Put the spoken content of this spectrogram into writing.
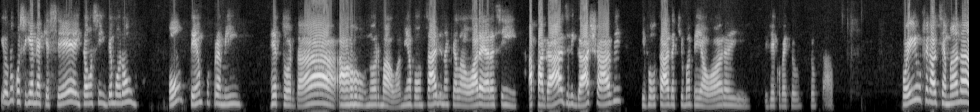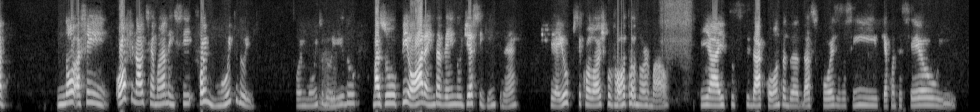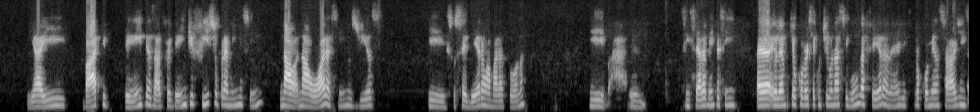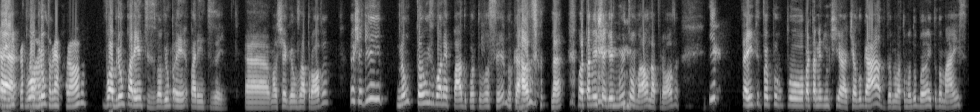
eu não conseguia me aquecer, então assim demorou um bom tempo para mim retornar ao normal. A minha vontade naquela hora era assim apagar, desligar a chave e voltar daqui uma meia hora e, e ver como é que eu, eu tava. Foi um final de semana, no, assim, o final de semana em si foi muito doído. Foi muito uhum. doído, mas o pior ainda vem no dia seguinte, né? E aí o psicológico volta ao normal. E aí tu se dá conta da, das coisas, assim, o que aconteceu, e, e aí bate bem pesado, foi bem difícil para mim, assim, na, na hora, assim, nos dias que sucederam a maratona. E, sinceramente, assim, é, eu lembro que eu conversei contigo na segunda-feira, né? A gente trocou mensagens é, para falar um, sobre a prova. Vou abrir um parênteses, vou abrir um parênteses aí. Uh, nós chegamos na prova. Eu cheguei não tão esgualepado quanto você, no caso, né? Mas também cheguei muito mal na prova. E a gente foi pro, pro apartamento que a gente tinha, tinha alugado, estamos lá tomando banho e tudo mais.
